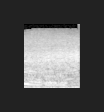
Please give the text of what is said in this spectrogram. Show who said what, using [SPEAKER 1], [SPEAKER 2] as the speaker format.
[SPEAKER 1] to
